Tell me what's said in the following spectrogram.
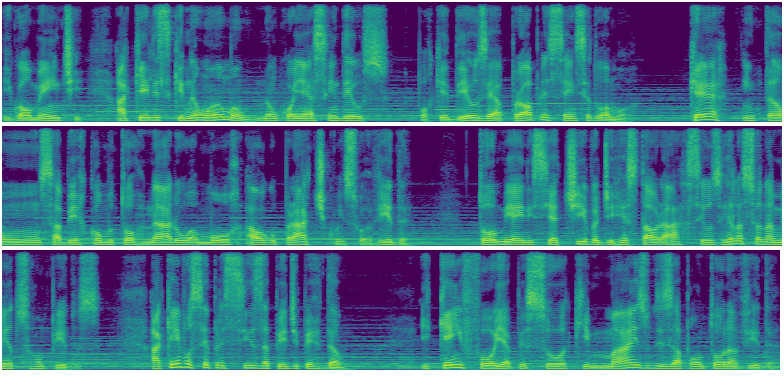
Igualmente, aqueles que não amam não conhecem Deus, porque Deus é a própria essência do amor. Quer, então, saber como tornar o amor algo prático em sua vida? Tome a iniciativa de restaurar seus relacionamentos rompidos. A quem você precisa pedir perdão? E quem foi a pessoa que mais o desapontou na vida?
